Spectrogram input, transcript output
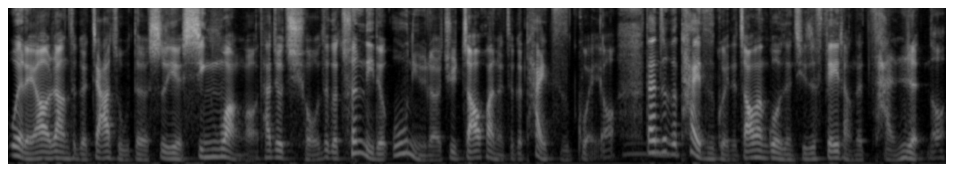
为了要让这个家族的事业兴旺哦，他就求这个村里的巫女了，去召唤了这个太子鬼哦。但这个太子鬼的召唤过程其实非常的残忍哦，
